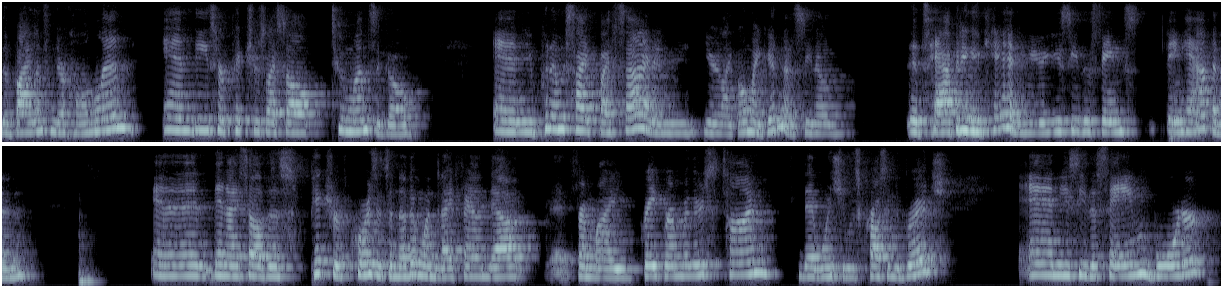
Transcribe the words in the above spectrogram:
the violence in their homeland. And these are pictures I saw two months ago. And you put them side by side and you're like, oh my goodness, you know, it's happening again. You, you see the same thing happening. And then I saw this picture, of course, it's another one that I found out from my great grandmother's time that when she was crossing the bridge. And you see the same border,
